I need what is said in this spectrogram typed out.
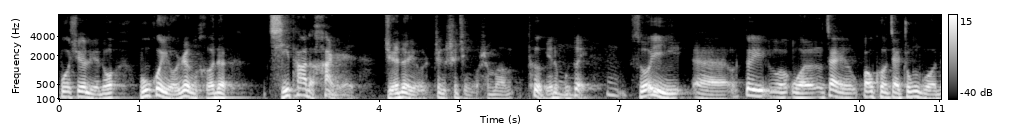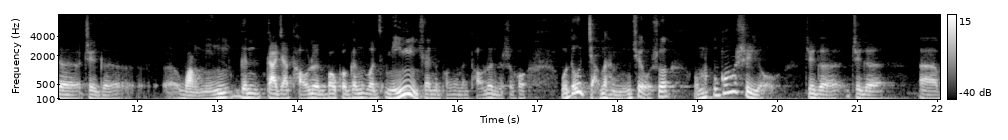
剥削掠夺，不会有任何的其他的汉人觉得有这个事情有什么特别的不对，嗯，所以呃，对于我我在包括在中国的这个。呃，网民跟大家讨论，包括跟我民运圈的朋友们讨论的时候，我都讲得很明确。我说，我们不光是有这个这个呃，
